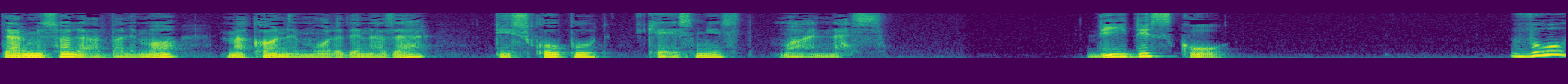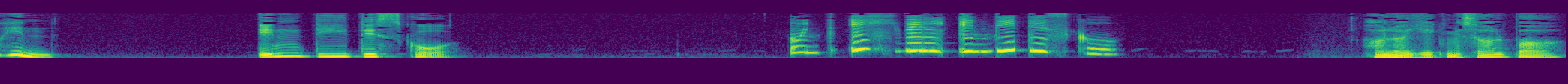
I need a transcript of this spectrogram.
در مثال اول ما مکان مورد نظر دیسکو بود که اسمی است مؤنث Die Disco. Wohin? In die Disco. Und ich will in die Disco. حالا یک مثال با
